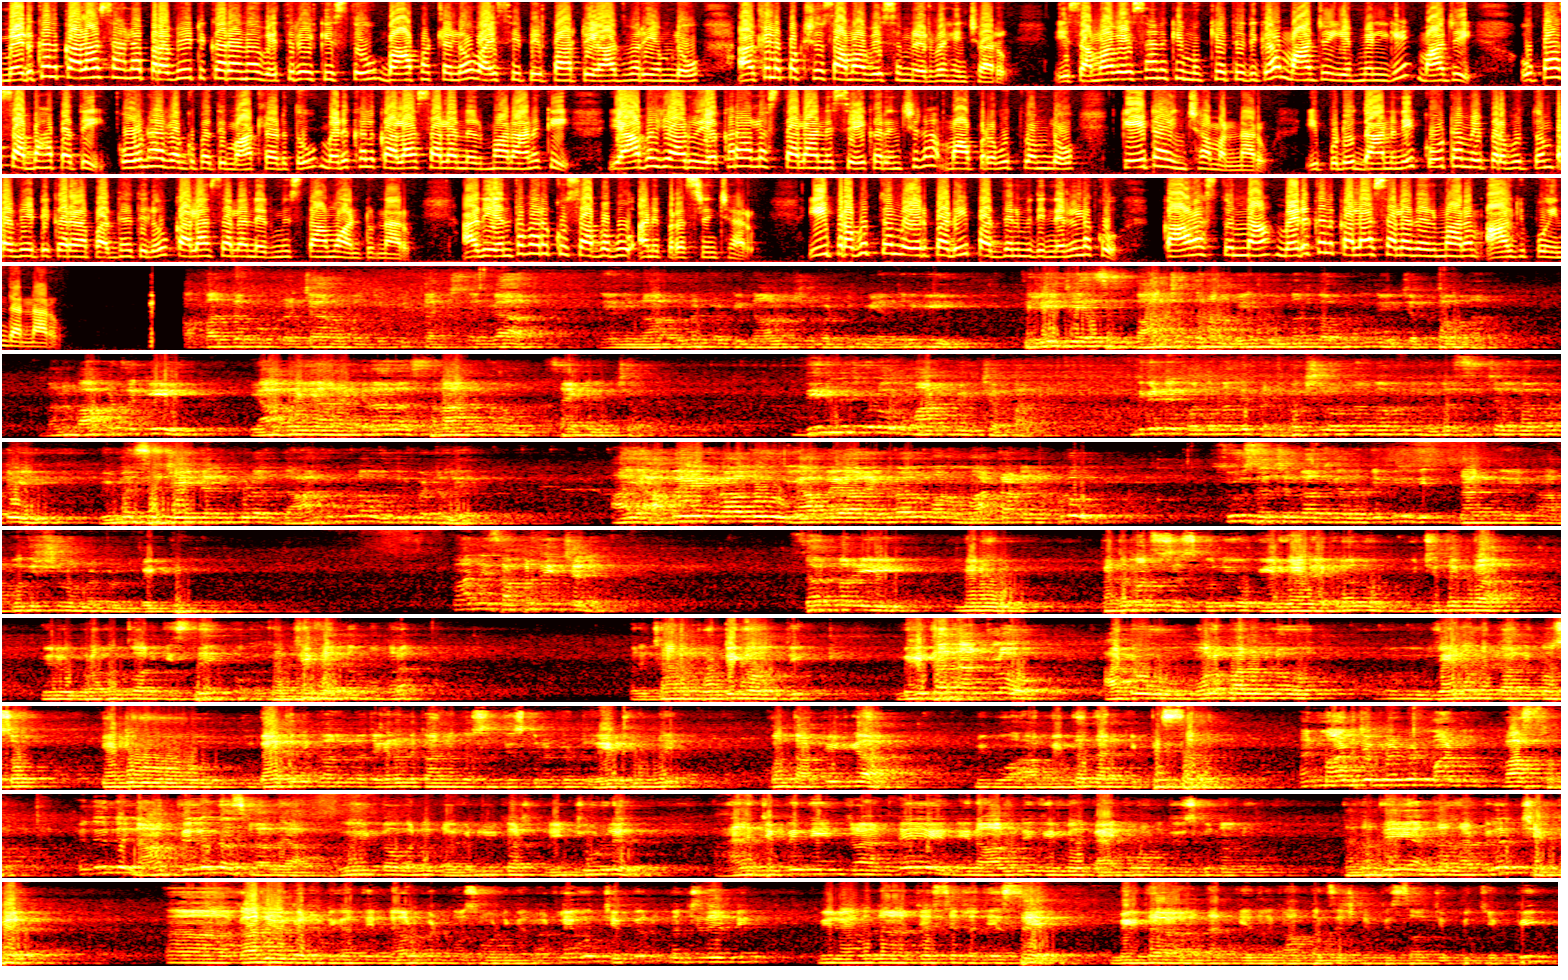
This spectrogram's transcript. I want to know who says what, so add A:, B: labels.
A: Medical కళాశాల ప్రైవేటీకరణ వ్యతిరేకిస్తూ బాపట్లలో వైసీపీ పార్టీ ఆధ్వర్యంలో అఖిలపక్ష సమావేశం నిర్వహించారు. ఈ సమావేశానికి ముఖ్య అతిథిగా మాజీ ఎమ్మెల్యే మాజీ ఉపసభాపతి కోన రఘుపతి మాట్లాడుతూ మెడికల్ కళాశాల నిర్మాణానికి యాభై ఆరు ఎకరాల స్థలాన్ని సేకరించిన మా ప్రభుత్వంలో కేటాయించామన్నారు. ఇప్పుడు దానిని కూటమి ప్రభుత్వం ప్రైవేటీకరణ పద్ధతిలో కళాశాల నిర్మిస్తాము అంటున్నారు. అది ఎంతవరకు సబబు అని ప్రశ్నించారు. ఈ ప్రభుత్వం ఏర్పడి పద్దెనిమిది నెలలకు కావస్తున్న మెడికల్ కళాశాల నిర్మాణం ఆగిపోయిందన్నారు.
B: అబద్ధపు ప్రచారం అని చెప్పి ఖచ్చితంగా నేను నాకున్నటువంటి నాలెడ్జ్ని బట్టి మీ అందరికీ తెలియజేయాల్సిన బాధ్యత నా మీద ఉన్నది కాబట్టి నేను చెప్తా ఉన్నాను. మన బాపట్లకి యాభై ఆరు ఎకరాల స్థలాన్ని మనం సేకరించాం. దీని మీద కూడా ఒక మాట మీకు చెప్పాలి. ఎందుకంటే కొంతమంది ప్రతిపక్షంలో ఉన్నాం కాబట్టి విమర్శించాలి కాబట్టి విమర్శ చేయడానికి కూడా దాన్ని కూడా వదిలిపెట్టాలి యాభై ఎకరాలు యాభై ఆరు ఎకరాలు మనం మాట్లాడినప్పుడు సూర్య సత్యరాజు గారు అని చెప్పి దాన్ని ఆ పొజిషన్లో ఉన్నటువంటి వ్యక్తి. వారిని సంప్రదించాను సార్ మరి మీరు పెద్ద మనసు చేసుకొని ఒక ఇరవై ఐదు ఎకరాలు ఉచితంగా మీరు ప్రభుత్వానికి ఇస్తే ఒక కర్జీ వేద్దాం ముందర మరి చాలా పోటీగా ఉంది. మిగతా దాంట్లో అటు మూలపాలెంలో జగనన్న కాలనీ కోసం ఇటు బేతని కాలనీలో జగనన్న కాలనీ కోసం తీసుకున్నటువంటి రేట్లు ఉన్నాయి. కొంత అటు మీకు ఆ మిగతా దానికి ఇప్పిస్తారు. అని మాట చెప్పినటువంటి మాట వాస్తవం. ఎందుకంటే నాకు తెలియదు అసలు అది ఆ భూమిక అవన్నీ రెవెన్యూ కాస్ట్ నేను చూడలేదు. ఆయన చెప్పింది ఏంటా అంటే నేను ఆల్రెడీ దీని మీద బ్యాంక్ లోన్ తీసుకున్నాను. తనదే అన్నట్టుగా చెప్పారు. గాంధీ గాలి వెంకటరెడ్డి గారు దీన్ని డెవలప్మెంట్ కోసం అడిగారు. అట్లా ఏమో చెప్పారు. మంచిదండి మీరు ఏదైనా చేస్తే ఇట్లా చేస్తే మిగతా దానికి ఏదైనా కాంపన్సేషన్ ఇప్పిస్తామని చెప్పి చెప్పి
